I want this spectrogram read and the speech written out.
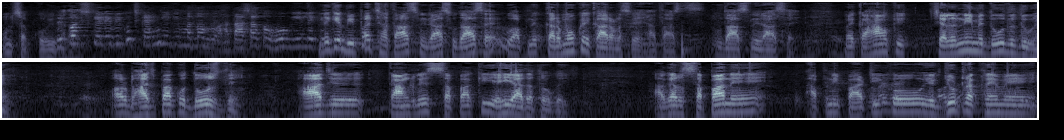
उन सबको भी विपक्ष के लिए भी कुछ कहेंगे कि मतलब हताशा तो होगी लेकिन देखिए विपक्ष हताश निराश उदास है। वो अपने कर्मों के कारण से हताश उदास निराश है। मैं कहा हूँ कि चलनी में दूध दुहें और भाजपा को दोष दें। आज कांग्रेस सपा की यही आदत हो गई। अगर सपा ने अपनी पार्टी को एकजुट रखने में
